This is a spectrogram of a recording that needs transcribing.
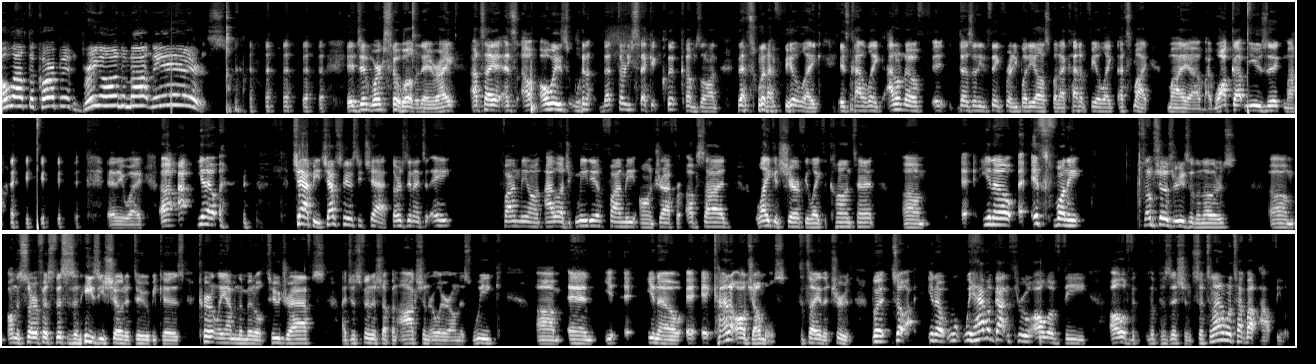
roll out the carpet and bring on the Mountaineers. it didn't work so well today, right? I'll tell you, it's always when that 30 second clip comes on, that's when I feel like it's kind of like I don't know if it does anything for anybody else, but I kind of feel like that's my my uh, my walk up music. My anyway, uh, I, you know, Chappie, Chaps Fantasy Chat Thursday nights at eight. Find me on iLogic Media. Find me on Draft for Upside. Like and share if you like the content. Um, eh, you know, eh, it's funny. Some shows are easier than others. Um, on the surface, this is an easy show to do because currently I'm in the middle of two drafts. I just finished up an auction earlier on this week. Um, and, you, eh, you know, it, it kind of all jumbles, to tell you the truth. But so, you know, we haven't gotten through all of the all of the, the positions. So tonight I want to talk about outfield.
